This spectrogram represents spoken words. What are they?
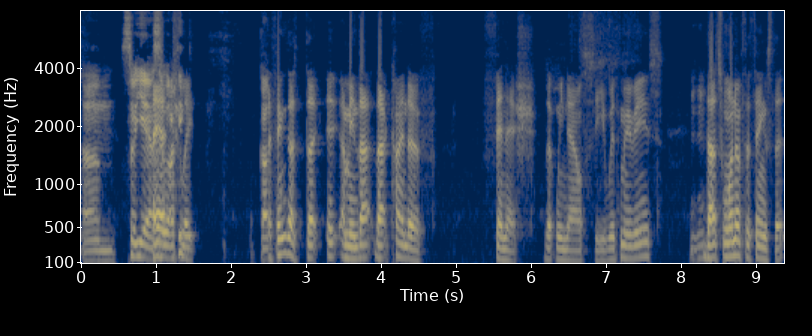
Um, so yeah, so actually, I think I think that that I mean that that kind of finish that we now see with movies. Mm-hmm. That's one of the things that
